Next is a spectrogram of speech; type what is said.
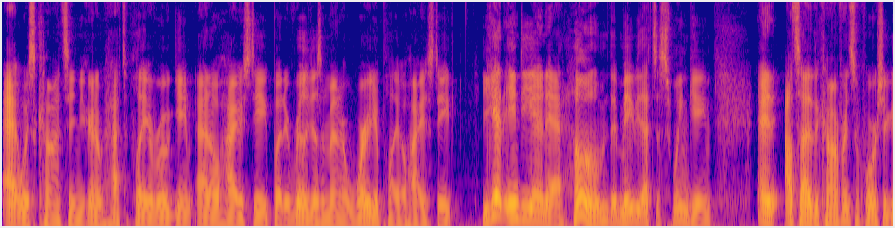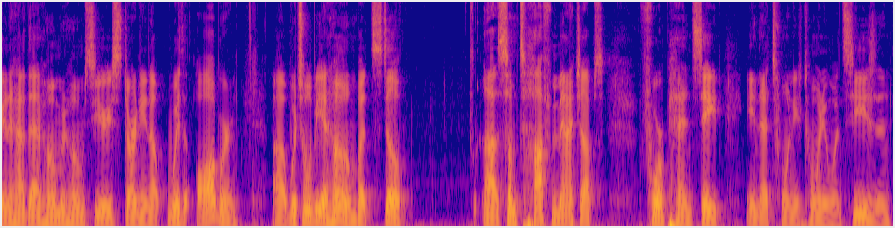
at Wisconsin. You're going to have to play a road game at Ohio State, but it really doesn't matter where you play Ohio State. You get Indiana at home, that maybe that's a swing game. And outside of the conference, of course, you're going to have that home and home series starting up with Auburn, uh, which will be at home, but still uh, some tough matchups for Penn State in that 2021 season.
